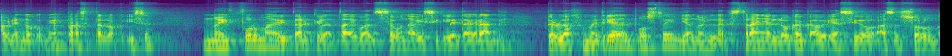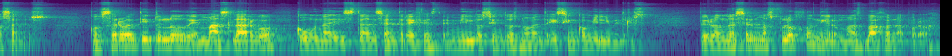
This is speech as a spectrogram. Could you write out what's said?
abriendo comillas para citar lo que dice, no hay forma de evitar que la Taival sea una bicicleta grande, pero la geometría del poste ya no es la extraña loca que habría sido hace solo unos años. Conserva el título de más largo con una distancia entre ejes de 1295 milímetros, pero no es el más flojo ni el más bajo en la prueba.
